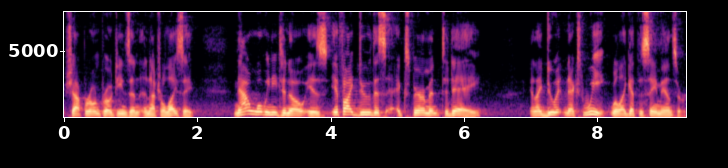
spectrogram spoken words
chaperone proteins and, and natural lysate. Now what we need to know is if I do this experiment today and I do it next week, will I get the same answer?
